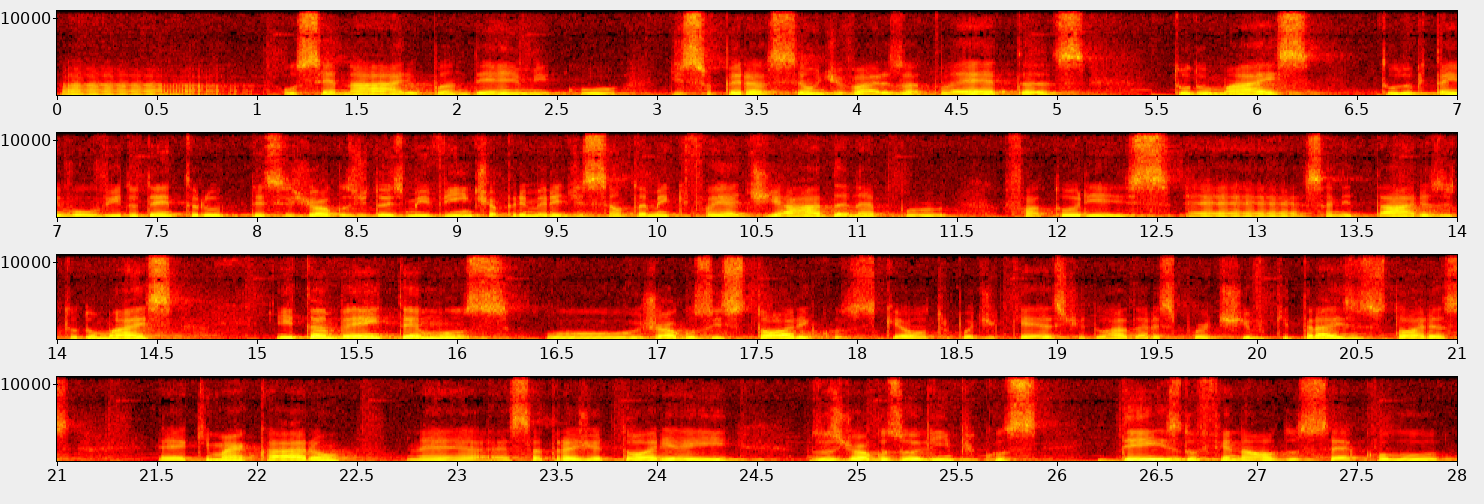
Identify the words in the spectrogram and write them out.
a, o cenário pandêmico de superação de vários atletas, tudo mais. Tudo que está envolvido dentro desses Jogos de 2020. A primeira edição também que foi adiada né, por fatores é, sanitários e tudo mais. E também temos os Jogos Históricos, que é outro podcast do Radar Esportivo que traz histórias é, que marcaram né, essa trajetória aí dos Jogos Olímpicos desde o final do século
